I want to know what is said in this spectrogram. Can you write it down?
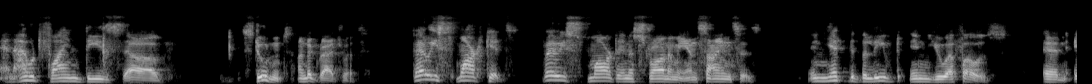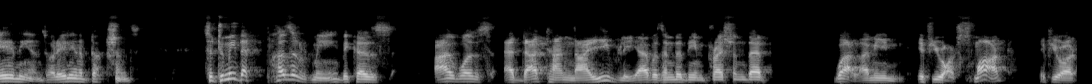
And I would find these uh, students, undergraduates, very smart kids, very smart in astronomy and sciences. And yet they believed in UFOs and aliens or alien abductions. So to me, that puzzled me because I was at that time naively, I was under the impression that, well, I mean, if you are smart, if you are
